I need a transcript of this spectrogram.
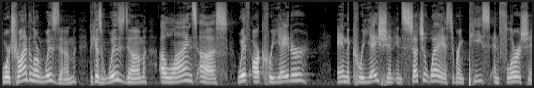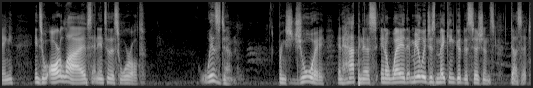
But we're trying to learn wisdom because wisdom aligns us with our Creator and the creation in such a way as to bring peace and flourishing into our lives and into this world wisdom brings joy and happiness in a way that merely just making good decisions does it.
